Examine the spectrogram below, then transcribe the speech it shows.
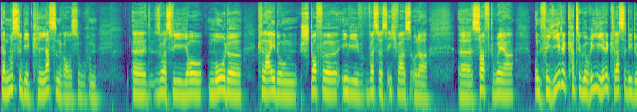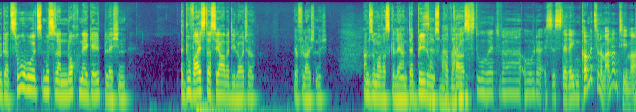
dann musst du dir Klassen raussuchen. Äh, sowas wie, yo, Mode, Kleidung, Stoffe, irgendwie was weiß ich was oder äh, Software. Und für jede Kategorie, jede Klasse, die du dazu holst, musst du dann noch mehr Geld blechen. Äh, Du weißt das ja, aber die Leute ja vielleicht nicht. Haben sie mal was gelernt? Der Bildungspodcast. du etwa oder ist es der Regen? Kommen wir zu einem anderen Thema.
